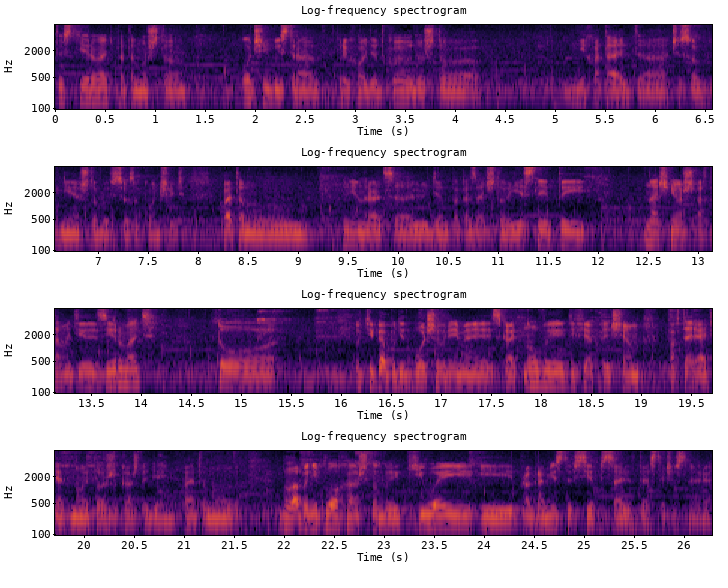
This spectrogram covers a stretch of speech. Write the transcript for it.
тестировать, потому что очень быстро приходят к выводу, что не хватает э, часов в дне, чтобы все закончить. Поэтому мне нравится людям показать, что если ты начнешь автоматизировать, то у тебя будет больше времени искать новые дефекты, чем повторять одно и то же каждый день. Поэтому было бы неплохо, чтобы QA и программисты все писали тесты, честно говоря.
